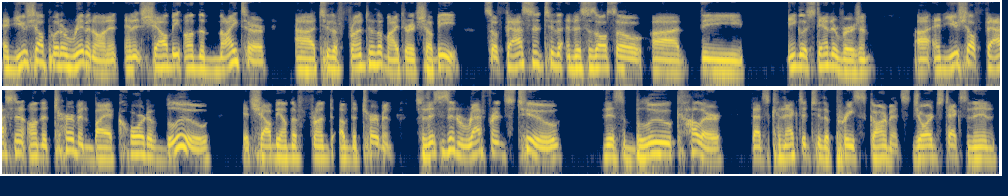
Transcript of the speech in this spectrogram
and you shall put a ribbon on it, and it shall be on the mitre, uh, to the front of the mitre it shall be. So fasten it to the, and this is also, uh, the English Standard Version, uh, and you shall fasten it on the turban by a cord of blue. It shall be on the front of the turban. So this is in reference to this blue color that's connected to the priest's garments. George texted in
